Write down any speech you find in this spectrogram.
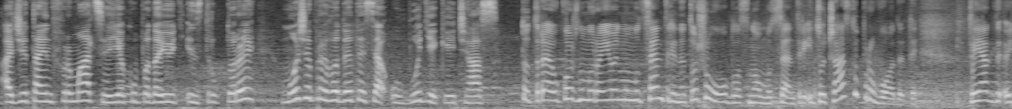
адже та інформація, яку подають інструктори, може пригодитися у будь-який час. То треба у кожному районному центрі, не то що в обласному центрі, і то часто проводити. То як е,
